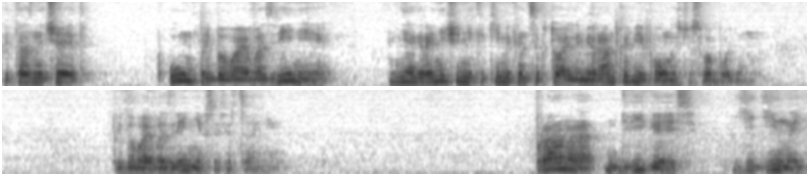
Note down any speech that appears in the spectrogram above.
Это означает, ум, пребывая в зрении, не ограничен никакими концептуальными рамками и полностью свободен. пребывая в зрении, в созерцании. Прана, двигаясь единой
